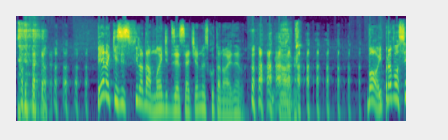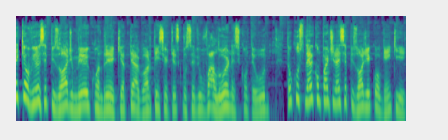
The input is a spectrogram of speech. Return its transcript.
Pena que esses fila da mãe de 17 anos não escuta nós, né? Bom, e para você que ouviu esse episódio meu e com o André aqui até agora, tenho certeza que você viu valor nesse conteúdo. Então considere compartilhar esse episódio aí com alguém que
